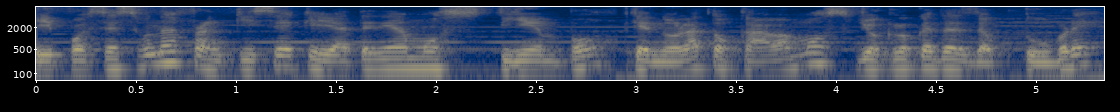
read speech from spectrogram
Y pues es una franquicia que ya teníamos tiempo que no la tocábamos, yo creo que desde octubre,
